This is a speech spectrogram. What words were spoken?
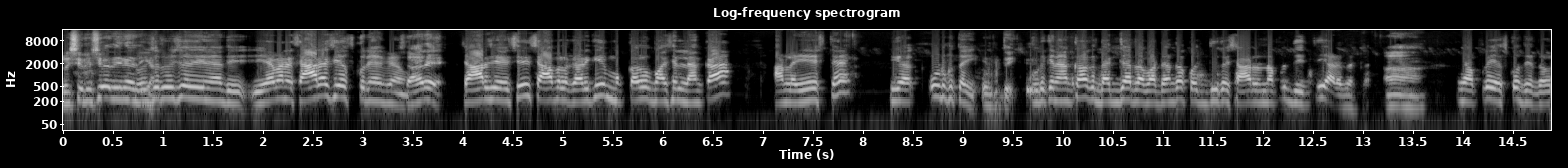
రుచి రుచిగా తినేది రుచి ఇక. రుచి తినేది. ఏమైనా చారే చేసుకునేది మేము. సరే? చారు చేసి చేపలు కడిగి ముక్కలు మసిలినాక అందులో వేస్తే ఇక ఉడుకుతాయి. ఉడికినాక దగ్గర పడ్డాక కొద్దిగా చారు ఉన్నప్పుడు దించి ఆ. ఇంకా అప్పుడే వేసుకొని తింటాం.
